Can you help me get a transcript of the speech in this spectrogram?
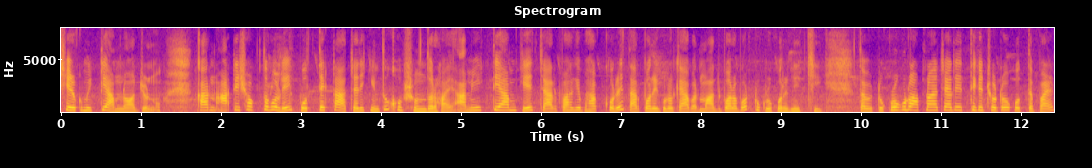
সেরকম একটি আম নেওয়ার জন্য। কারণ আটি শক্ত হলে প্রত্যেকটা আচারই কিন্তু খুব সুন্দর হয়। আমি একটি আমকে চার ভাগে ভাগ করে তারপর এগুলোকে আবার মাছ বরাবর টুকরো করে নিচ্ছি। তবে টুকরোগুলো আপনারা চাইলে এর থেকে ছোটও করতে পারেন।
